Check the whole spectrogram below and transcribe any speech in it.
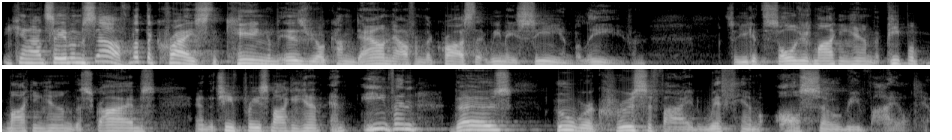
He cannot save himself. Let the Christ, the King of Israel, come down now from the cross that we may see and believe. And so you get the soldiers mocking him, the people mocking him, the scribes and the chief priests mocking him, and even those who were crucified with him also reviled him.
